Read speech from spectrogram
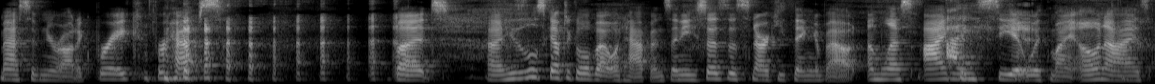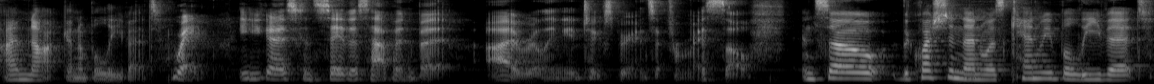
massive neurotic break, perhaps. but uh, he's a little skeptical about what happens, and he says the snarky thing about unless I can I, see it yeah. with my own eyes, I'm not going to believe it. Right. You guys can say this happened, but I really need to experience it for myself. And so the question then was can we believe it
